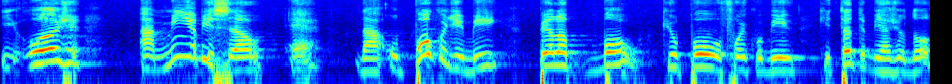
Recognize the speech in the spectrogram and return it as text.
e hoje a minha missão é dar um pouco de mim pelo bom que o povo foi comigo, que tanto me ajudou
